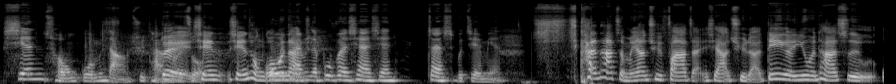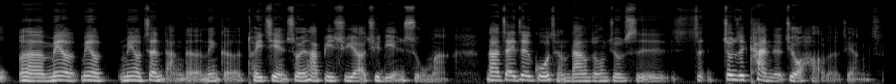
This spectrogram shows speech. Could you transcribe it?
先从国民党去谈合作，对，先先从国民党的部分，现在先暂时不见面。看他怎么样去发展下去了。第一个，因为他是呃没有没有没有政党的那个推荐，所以他必须要去联署嘛。那在这个过程当中，就是是就是看着就好了，这样子。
